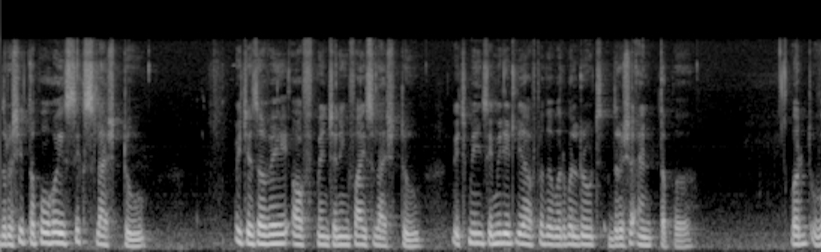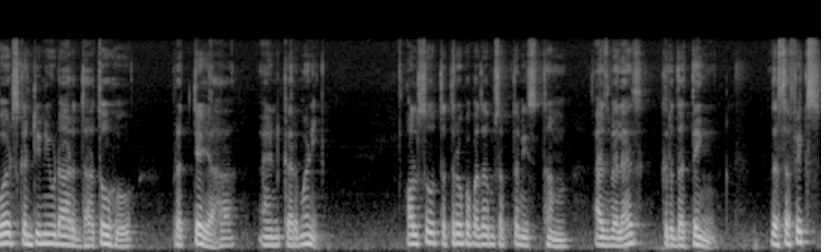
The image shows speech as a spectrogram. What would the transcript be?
Drishi Tapoho is 6 slash 2, which is a way of mentioning 5 slash 2, which means immediately after the verbal roots Drisha and Tapa. Word, words continued are Dhatoho, Pratyayaha, and Karmani. Also Tatropapadam Saptamistham as well as Kridating. The suffix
